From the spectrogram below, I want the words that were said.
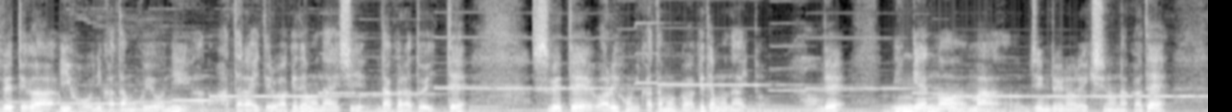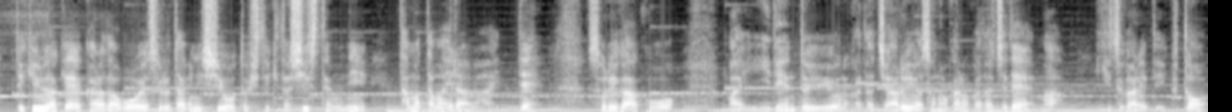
全てがいい方に傾くようにあの働いてるわけでもないしだからといって全て悪い方に傾くわけでもないと。はい、で人間の、まあ、人類の歴史の中でできるだけ体を防衛するためにしようとしてきたシステムにたまたまエラーが入ってそれがこう、まあ、遺伝というような形あるいはその他の形で、まあ、引き継がれていくと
